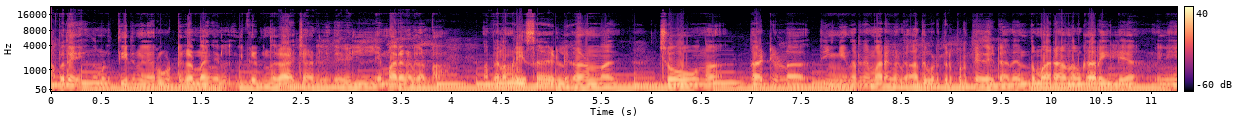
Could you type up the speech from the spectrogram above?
അപ്പോൾ ദേ നമ്മൾ തിരുനെല്ലി റൂട്ട് കണ്ടു കഴിഞ്ഞാൽ കിട്ടുന്ന കാഴ്ച കണ്ടില്ല ഇത് വലിയ മരങ്ങൾ കണ്ട. അപ്പോൾ നമ്മൾ ഈ സൈഡിൽ കാണുന്ന ചോന്ന തടിയുള്ള തിങ്ങി നിറഞ്ഞ മരങ്ങൾ അത് ഇവിടുത്തെ ഒരു പ്രത്യേകമായിട്ട് അത് എന്ത് മരമാണെന്ന് നമുക്കറിയില്ല. ഇനി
